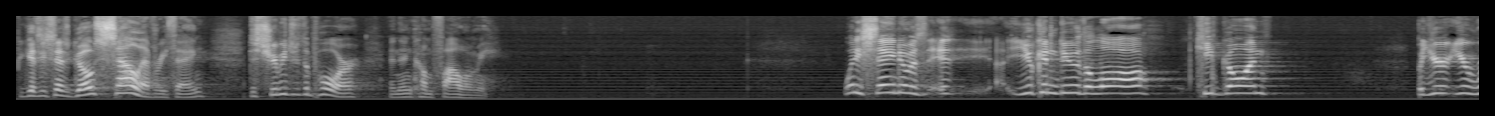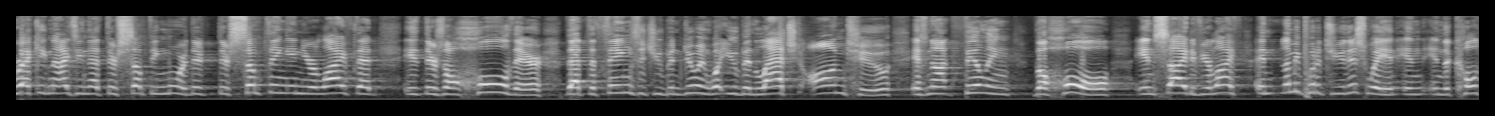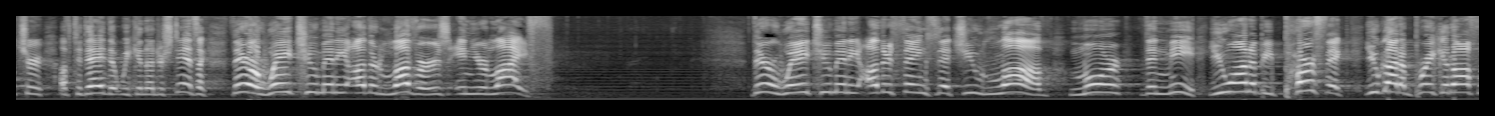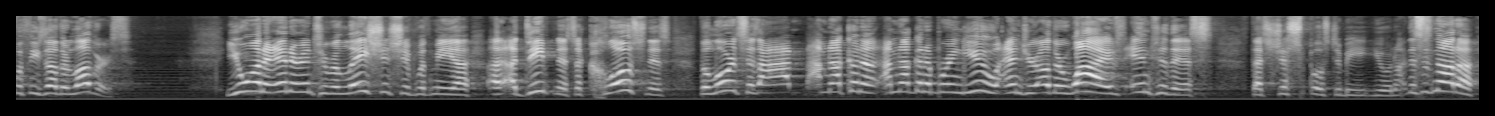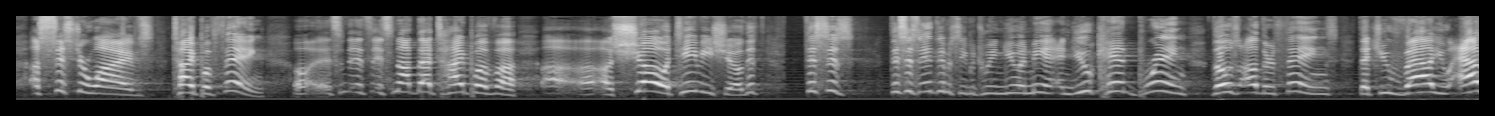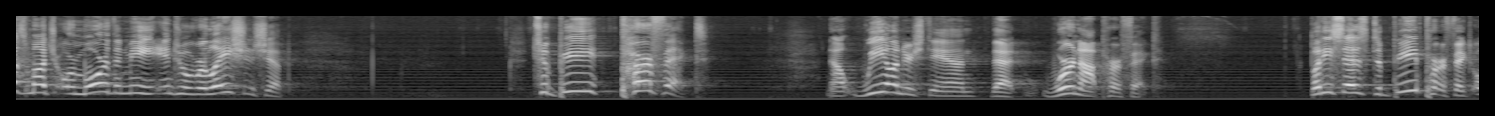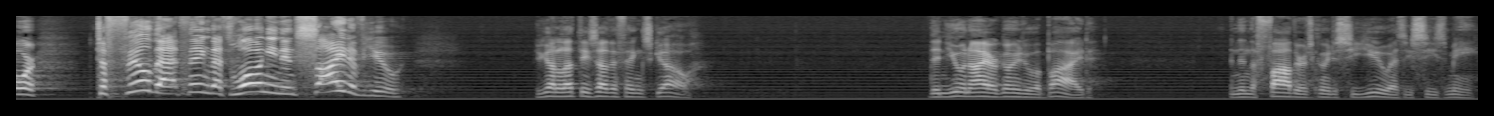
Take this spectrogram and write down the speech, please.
Because he says, Go sell everything, distribute to the poor, and then come follow me. What he's saying to him is, You can do the law, keep going, but you're, you're recognizing that there's something more. There, there's something in your life that is, there's a hole there that the things that you've been doing, what you've been latched onto, is not filling the hole inside of your life. And let me put it to you this way in, in, in the culture of today that we can understand. It's like there are way too many other lovers in your life. There are way too many other things that you love more than me. You want to be perfect, you got to break it off with these other lovers. you want to enter into relationship with me, a, a, a deepness, a closeness, the Lord says, I'm, I'm not going to bring you and your other wives into this. That's just supposed to be you and I. This is not a, a sister wives type of thing. Uh, it's, it's, it's not that type of a, a, a show, a TV show. This, this is this is intimacy between you and me, and you can't bring those other things that you value as much or more than me into a relationship. To be perfect. Now, we understand that we're not perfect. But he says to be perfect or to fill that thing that's longing inside of you, you got to let these other things go then you and I are going to abide. And then the Father is going to see you as he sees me.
